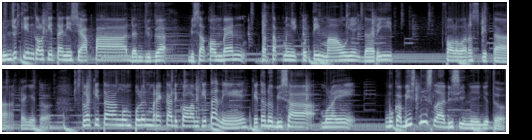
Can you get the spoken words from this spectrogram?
nunjukin kalau kita ini siapa dan juga bisa combine tetap mengikuti maunya dari followers kita kayak gitu. Setelah kita ngumpulin mereka di kolam kita nih kita udah bisa mulai buka bisnis lah di sini gitu.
